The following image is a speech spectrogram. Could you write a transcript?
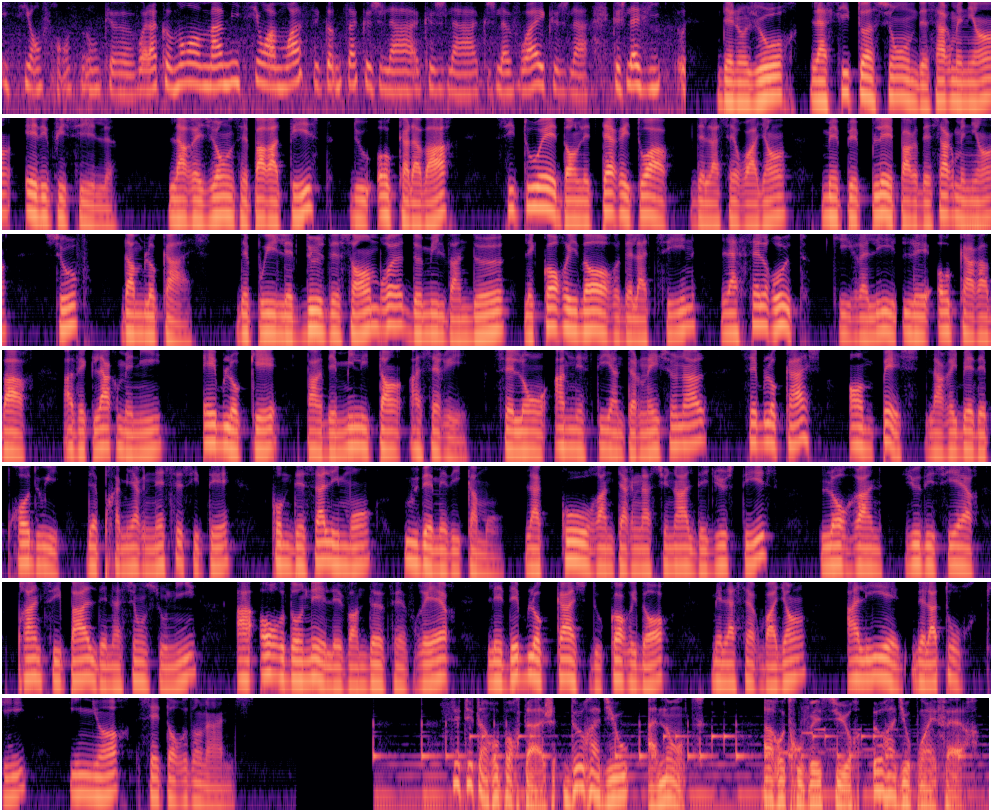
ici en France. Donc euh, voilà comment ma mission à moi, c'est comme ça que je la que je la que je la vois et que je la que je la vis. De nos jours, la situation des Arméniens est difficile. La région séparatiste du Haut-Karabakh, située dans le territoire de l'Azerbaïdjan, mais peuplée par des Arméniens, souffre d'un blocage. Depuis le 12 décembre 2022, le corridor de la Chine, la seule route qui relie le Haut-Karabakh avec l'Arménie, est bloqué par des militants azéris. Selon Amnesty International, ces blocages empêchent l'arrivée des produits de première nécessité comme des aliments ou des médicaments. La Cour internationale de justice, l'organe judiciaire principal des Nations Unies a ordonné le 22 février le déblocage du corridor, mais l'Azerbaïdjan, allié de la Turquie, ignore cette ordonnance. C'était un reportage de radio à Nantes. À retrouver sur euradio.fr.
